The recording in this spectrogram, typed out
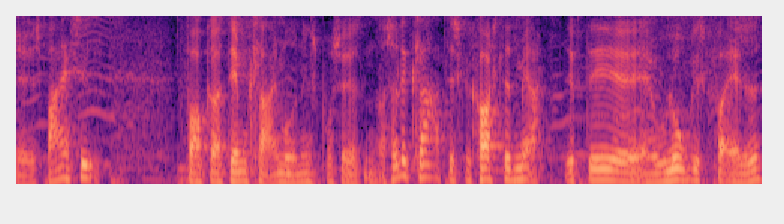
øh, spejesild, for at gøre dem klar i modningsprocessen. Og så er det klart, det skal koste lidt mere. Det, det øh, er jo logisk for alle,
